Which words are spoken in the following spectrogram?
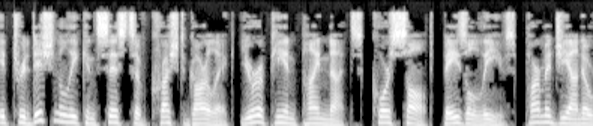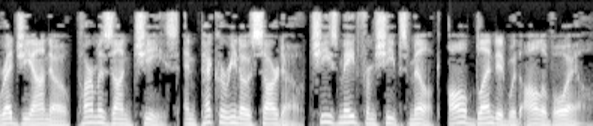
It traditionally consists of crushed garlic, European pine nuts, coarse salt, basil leaves, Parmigiano Reggiano Parmesan cheese and Pecorino Sardo cheese made from sheep's milk, all blended with olive oil.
